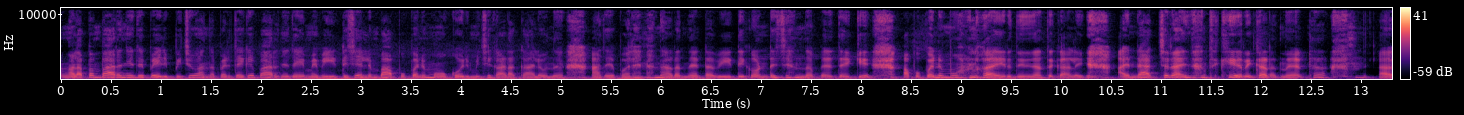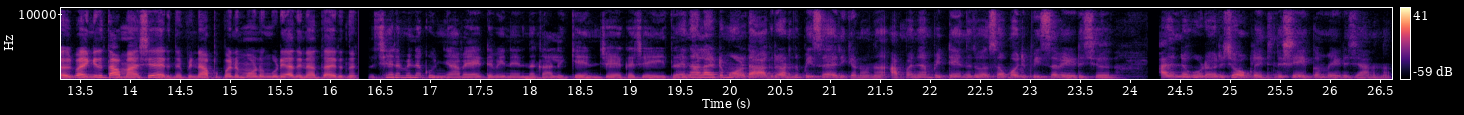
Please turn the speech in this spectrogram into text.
ഞങ്ങളപ്പം പറഞ്ഞു ഇത് പെരുപ്പിച്ച് വന്നപ്പോഴത്തേക്ക് പറഞ്ഞത് ദൈവമേ വീട്ടിൽ ചെല്ലുമ്പോൾ അപ്പൂപ്പനും മോക്കും ഒരുമിച്ച് കടക്കാലോ എന്ന് അതേപോലെ തന്നെ നടന്നേട്ടാ വീട്ടിൽ കൊണ്ട് ചെന്നപ്പോഴത്തേക്ക് അപ്പൂപ്പനും മോളും ആയിരുന്നു ഇതിനകത്ത് കളി. എന്റെ അച്ഛൻ അതിനകത്ത് കയറി കടന്നേട്ടാ അത് ഭയങ്കര തമാശയായിരുന്നു. പിന്നെ അപ്പൂപ്പനും മോളും കൂടി അതിനകത്തായിരുന്നു. ചേരം പിന്നെ കുഞ്ഞാവയായിട്ട് പിന്നെ ഇരുന്ന് കളിക്ക് എൻജോയ് ഒക്കെ ചെയ്ത്. നാളായിട്ട് മോളുടെ ആഗ്രഹമാണ് പിസ്സ കഴിക്കണമെന്ന്. അപ്പം ഞാൻ പിറ്റേന്ന് ദിവസം ഒരു പിസ്സ മേടിച്ച് അതിന്റെ കൂടെ ഒരു ചോക്ലേറ്റിന്റെ ഷേക്കും മേടിച്ചാണെന്ന്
